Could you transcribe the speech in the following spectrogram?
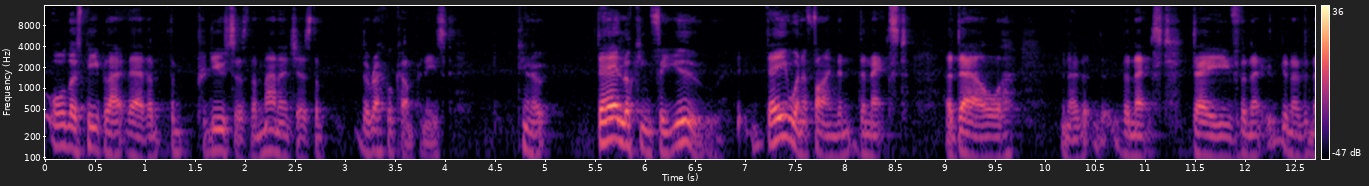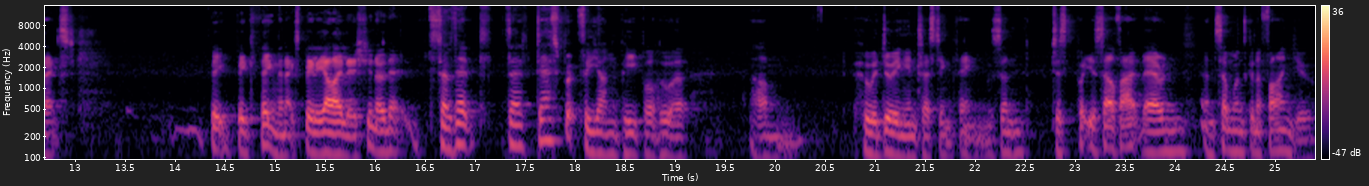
all those people out there, the, the producers, the managers, the the record companies, you know, they're looking for you. They want to find the, the next Adele, you know, the, the next Dave, the next, you know, the next big big thing, the next Billie Eilish. You know, they're, so they're they're desperate for young people who are um, who are doing interesting things, and just put yourself out there, and, and someone's going to find you.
